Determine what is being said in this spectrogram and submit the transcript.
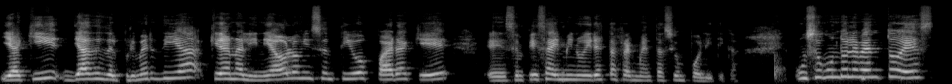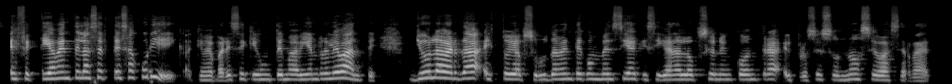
Y aquí ya desde el primer día quedan alineados los incentivos para que eh, se empiece a disminuir esta fragmentación política. Un segundo elemento es efectivamente la certeza jurídica, que me parece que es un tema bien relevante. Yo la verdad estoy absolutamente convencida que si gana la opción en contra, el proceso no se va a cerrar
